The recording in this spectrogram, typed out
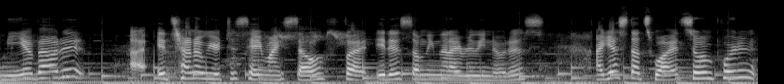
me about it. It's kind of weird to say myself, but it is something that I really notice. I guess that's why it's so important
